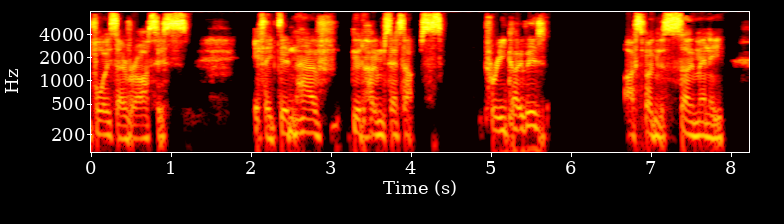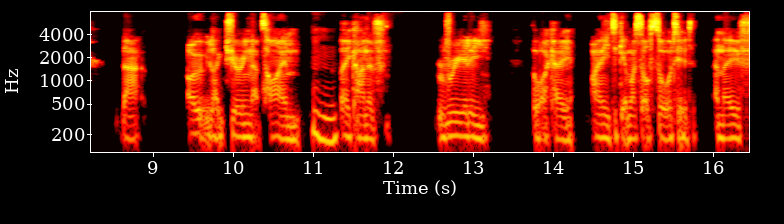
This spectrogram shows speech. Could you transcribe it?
voiceover artists, if they didn't have good home setups pre COVID, I've spoken to so many that, oh, like during that time, mm-hmm. they kind of really thought, okay, I need to get myself sorted. And they've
